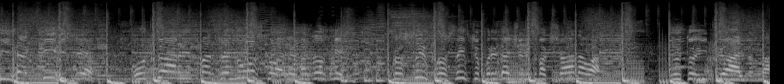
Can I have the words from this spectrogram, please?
Який же удар від Маржановського. Але Маржановський просив, просив цю передачу від Макшанова. Ну і то ідеально. на-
